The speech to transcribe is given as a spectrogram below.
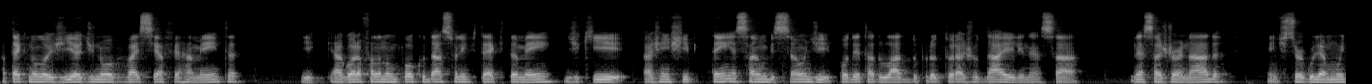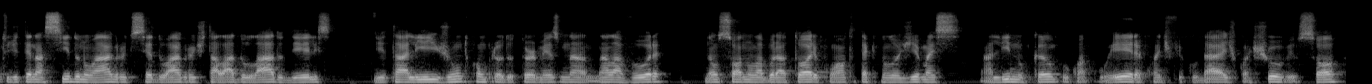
A tecnologia, de novo, vai ser a ferramenta. E agora falando um pouco da Solimptech também, de que a gente tem essa ambição de poder estar do lado do produtor, ajudar ele nessa, nessa jornada. A gente se orgulha muito de ter nascido no agro, de ser do agro, de estar lá do lado deles, de estar ali junto com o produtor mesmo na, na lavoura, não só no laboratório com alta tecnologia, mas ali no campo com a poeira, com a dificuldade, com a chuva e o sol,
